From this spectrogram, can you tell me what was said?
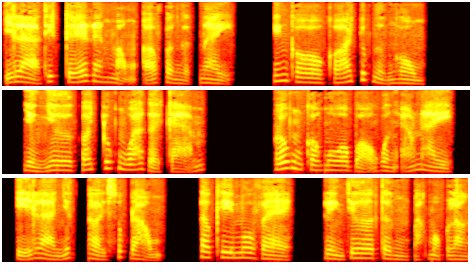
Chỉ là thiết kế răng mỏng ở phần ngực này, khiến cô có chút ngượng ngùng. Dường như có chút quá gợi cảm. Lúc cô mua bộ quần áo này, chỉ là nhất thời xúc động. Sau khi mua về, liền chưa từng mặc một lần.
